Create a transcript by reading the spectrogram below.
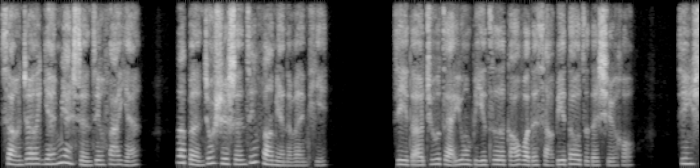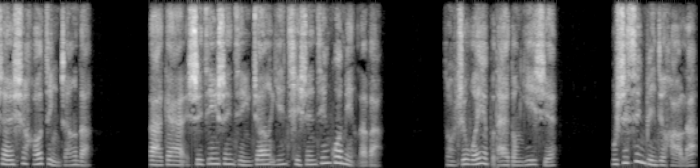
想着颜面神经发炎，那本就是神经方面的问题。记得猪仔用鼻子搞我的小臂豆子的时候，精神是好紧张的，大概是精神紧张引起神经过敏了吧。总之我也不太懂医学，不是性病就好了。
